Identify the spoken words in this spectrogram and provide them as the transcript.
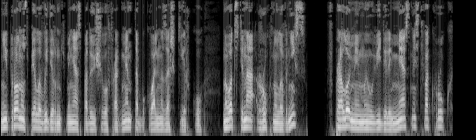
Нейтрон успела выдернуть меня с падающего фрагмента буквально за шкирку — но вот стена рухнула вниз, в проломе мы увидели местность вокруг,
